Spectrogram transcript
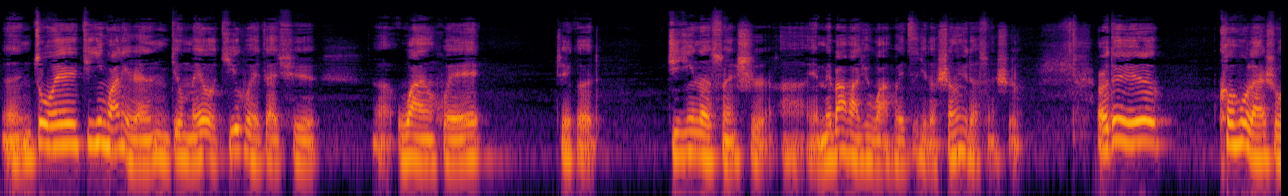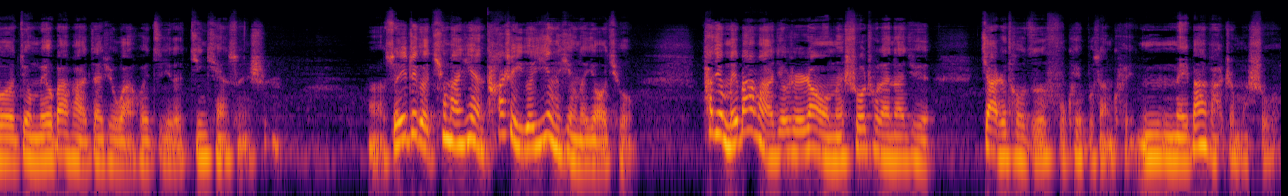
嗯，作为基金管理人，你就没有机会再去呃挽回这个基金的损失啊，也没办法去挽回自己的声誉的损失了。而对于客户来说，就没有办法再去挽回自己的金钱损失。啊，所以这个清盘线它是一个硬性的要求，它就没办法就是让我们说出来那句“价值投资浮亏不算亏”，嗯，没办法这么说。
